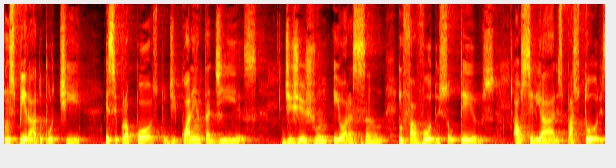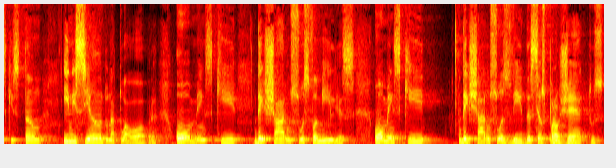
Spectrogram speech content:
inspirado por ti, esse propósito de 40 dias de jejum e oração em favor dos solteiros, auxiliares, pastores que estão iniciando na tua obra, homens que deixaram suas famílias, homens que deixaram suas vidas, seus projetos,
